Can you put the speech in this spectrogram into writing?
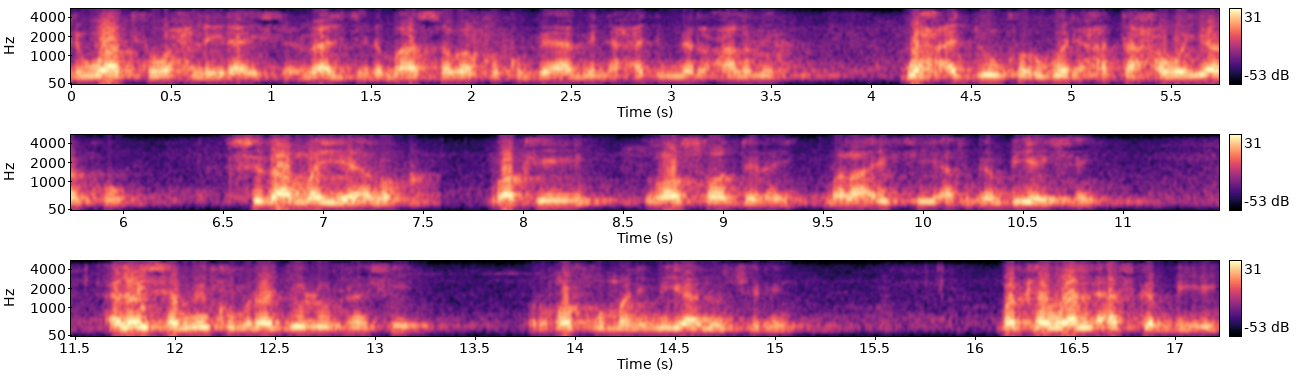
liwaadka waxa la yidhaha isticmaali jira maa sabaqakum biha min axadi min alcaalamiin. Wax adduunka ugu hori xataa xawayaanku sidaa ma yeelo. Waa kii loo soo diray malaa'igtii afgambiyeysay alaysa minkum rajulu rashiid war qofku mani miyaanu jirin. Marka waa la afgambiyey.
